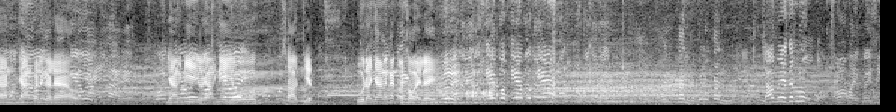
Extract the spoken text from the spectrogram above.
นั่นยางไปเลยกันแล้วยางดีอยู่ยางดีอยู่สาวเจ็ดพูดอะไรยางนั้นกันอ่อยซอยเลยเฮ้ยบ่เคลียร์บ่เคลียร์บ่เคลียร์กันไปแล้วกันเจ้าแม่ทั้งลูกบ่ไปไปพี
